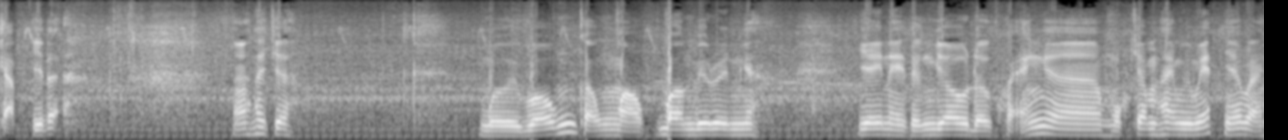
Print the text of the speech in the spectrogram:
cạch vậy đó. Đó, thấy chưa? 14 cộng 1 bon bearing nha. Dây này tượng vô được khoảng à, 120m nha các bạn.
